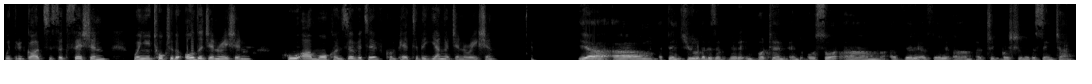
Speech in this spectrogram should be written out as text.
with regards to succession when you talk to the older generation who are more conservative compared to the younger generation? Yeah, um, thank you. That is a very important and also um, a very, a very um, a trick question at the same time.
